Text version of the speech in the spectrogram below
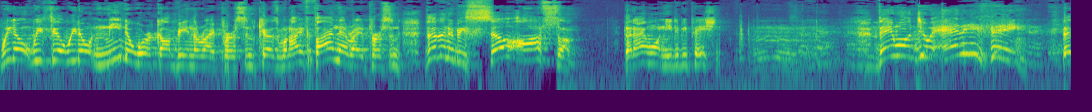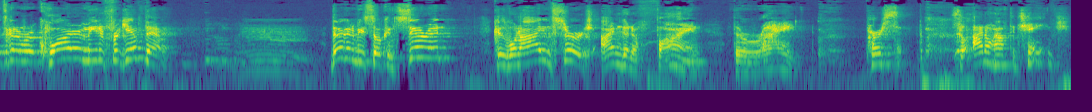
we don't we feel we don't need to work on being the right person because when I find that right person, they're going to be so awesome that I won't need to be patient. Mm. They won't do anything that's going to require me to forgive them. Mm. They're going to be so considerate because when I search, I'm going to find the right person. So I don't have to change.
